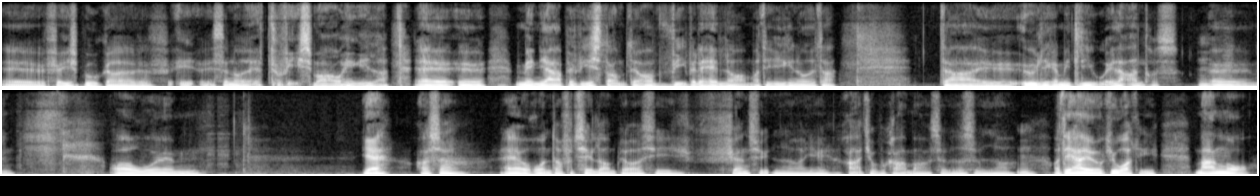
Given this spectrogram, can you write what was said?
øh, Facebook og øh, sådan noget, du ved, små afhængigheder. Øh, øh, men jeg er bevidst om det, og ved, hvad det handler om, og det er ikke noget, der, der øh, ødelægger mit liv eller andres. Mm. Øh, og øh, ja, og så er jeg jo rundt og fortæller om det også i fjernsynet og i radioprogrammer og så videre, så videre. Mm. Og det har jeg jo gjort i mange år.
